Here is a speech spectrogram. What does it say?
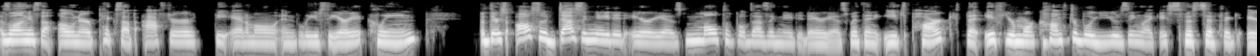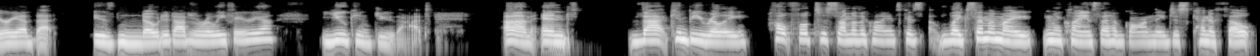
as long as the owner picks up after the animal and leaves the area clean but there's also designated areas, multiple designated areas within each park that if you're more comfortable using like a specific area that is noted as a relief area, you can do that. Um, and that can be really helpful to some of the clients because like some of my my clients that have gone, they just kind of felt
